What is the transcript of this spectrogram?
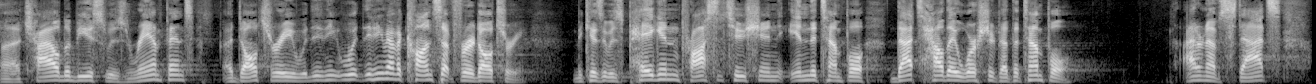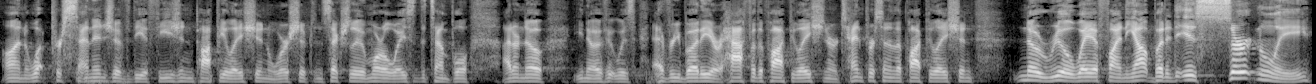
uh, child abuse was rampant, adultery, they didn't even have a concept for adultery because it was pagan prostitution in the temple. That's how they worshiped at the temple. I don't have stats on what percentage of the Ephesian population worshiped in sexually immoral ways at the temple. I don't know, you know, if it was everybody or half of the population or 10% of the population. No real way of finding out, but it is certainly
